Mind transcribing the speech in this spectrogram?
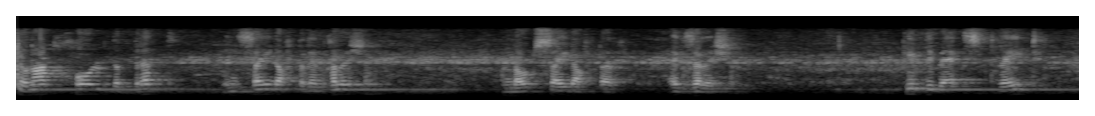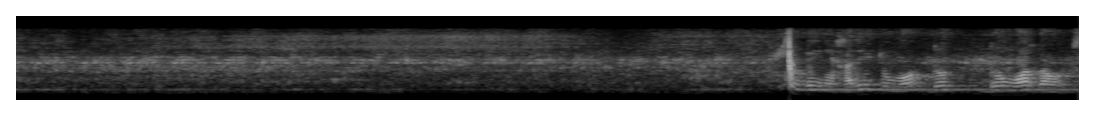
Do not hold the breath inside after inhalation and outside after exhalation. Keep the back straight. Don't be in a hurry to more, do, do more rounds.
